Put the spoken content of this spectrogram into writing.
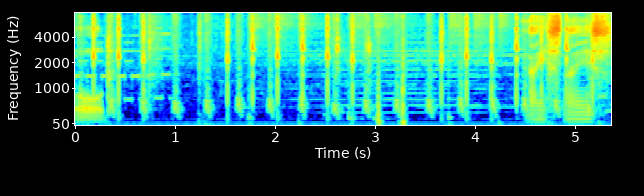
Gold. Nice, nice.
